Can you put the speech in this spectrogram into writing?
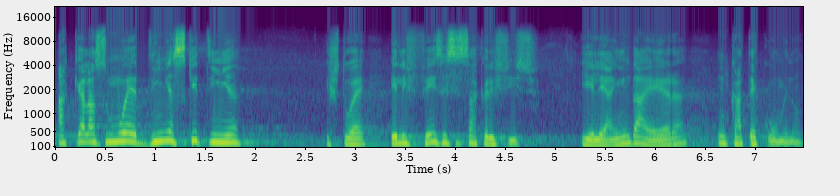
aquelas moedinhas que tinha. Isto é, ele fez esse sacrifício e ele ainda era um catecúmeno.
